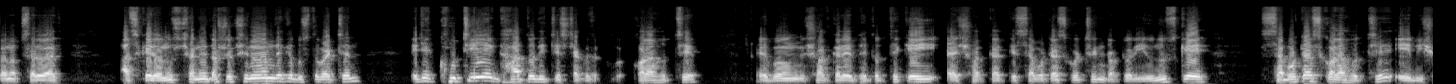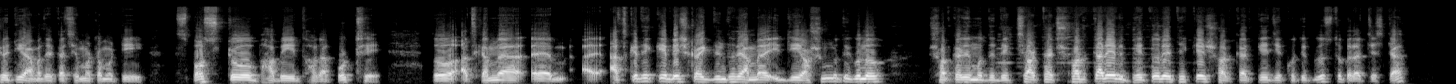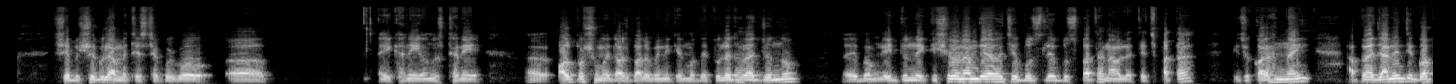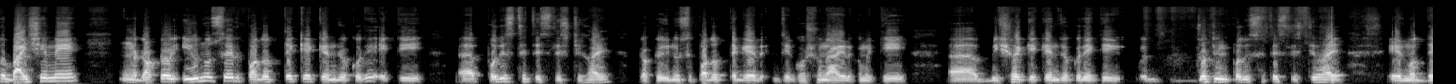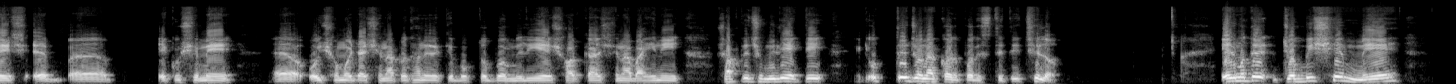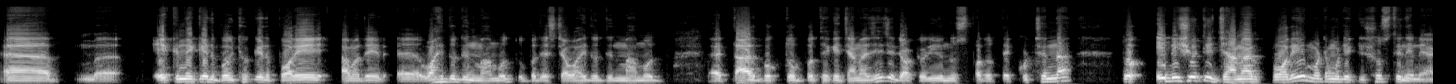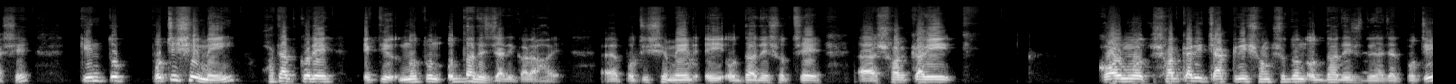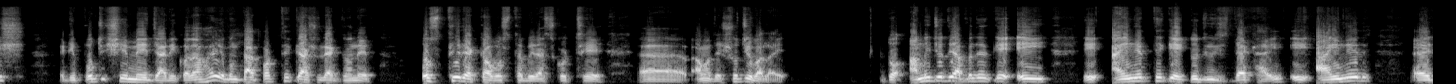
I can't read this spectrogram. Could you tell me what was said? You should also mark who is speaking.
Speaker 1: কনক সারোয়ার আজকের অনুষ্ঠানে দর্শক শিরোনাম দেখে বুঝতে পারছেন এটি খুঁটিয়ে ঘাতরির চেষ্টা করা হচ্ছে এবং সরকারের ভেতর থেকেই সরকারকে স্যাবোটাস করছেন ডক্টর ইউনুসকে স্যাবোটাস করা হচ্ছে। এই বিষয়টি আমাদের কাছে মোটামুটি স্পষ্টভাবে ধরা পড়ছে। তো আজকে আমরা আম, আজকে থেকে বেশ কয়েকদিন ধরে আমরা যে অসঙ্গতিগুলো সরকারের মধ্যে দেখছি অর্থাৎ সরকারের ভেতরে থেকে সরকারকে যে ক্ষতিগ্রস্ত করার চেষ্টা সে বিষয়গুলো আমরা চেষ্টা করব এইখানে এই অনুষ্ঠানে অল্প সময় দশ বারো মিনিটের মধ্যে তুলে ধরার জন্য এবং এর জন্য একটি শিরোনাম দেওয়া হয়েছে বুঝলে বুঝপাতা না হলে তেজপাতা। কিছু করার নাই। আপনারা জানেন যে গত বাইশে মে ডক্টর ইউনুসের পদত্যাগকে কেন্দ্র করে একটি আহ, পরিস্থিতির সৃষ্টি হয়। ডক্টর ইউনুসের পদত্যাগের যে ঘোষণা এরকম একটি বিষয়কে কেন্দ্র করে একটি জটিল পরিস্থিতির সৃষ্টি হয়। এর মধ্যে একুশে মে ওই সময়টায় সেনাপ্রধানের একটি বক্তব্য মিলিয়ে সরকার, সেনাবাহিনী সবকিছু মিলিয়ে একটি উত্তেজনাকর পরিস্থিতি ছিল। এর মধ্যে চব্বিশে মে একনেকের বৈঠকের পরে আমাদের ওয়াহিদুদ্দিন মাহমুদ, উপদেষ্টা ওয়াহিদুদ্দিন মাহমুদ তার বক্তব্য থেকে জানা যায় যে ডক্টর ইউনুস পদত্যাগ করছেন না। তো এই বিষয়টি জানার পরে মোটামুটি একটি স্বস্তি নেমে আসে। কিন্তু পঁচিশে মে হঠাৎ করে একটি নতুন অধ্যাদেশ জারি করা হয়। পঁচিশে মের এই অধ্যাদেশ হচ্ছে সরকারি কর্ম সরকারি চাকরি সংশোধন অধ্যাদেশ দুই হাজার পঁচিশ। এটি পঁচিশে মে জারি করা হয় এবং তারপর থেকে আসলে এক ধরনের অস্থির একটা অবস্থা বিরাজ করছে আমাদের সচিবালয়ে। তো আমি যদি আপনাদেরকে এই এই আইনের থেকে একটু জিনিস দেখাই এই আইনের আহ,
